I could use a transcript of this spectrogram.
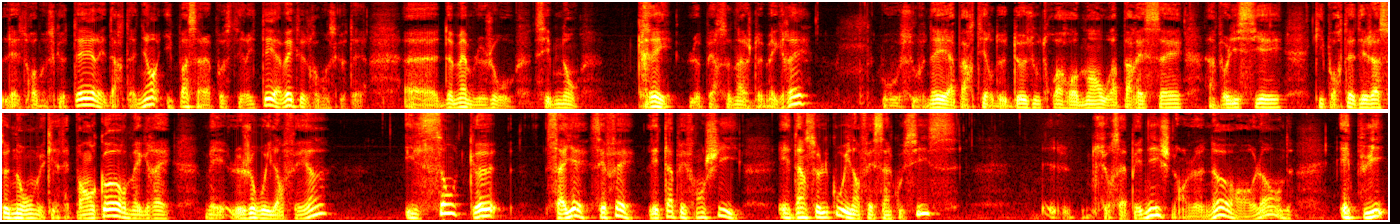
les Trois Mousquetaires et D'Artagnan, il passe à la postérité avec les Trois Mousquetaires. Euh, de même, le jour où Simon crée le personnage de Maigret, vous vous souvenez, à partir de deux ou trois romans où apparaissait un policier qui portait déjà ce nom, mais qui n'était pas encore Maigret. Mais le jour où il en fait un, il sent que ça y est, c'est fait, l'étape est franchie. Et d'un seul coup, il en fait cinq ou six euh, sur sa péniche dans le Nord, en Hollande. Et puis,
